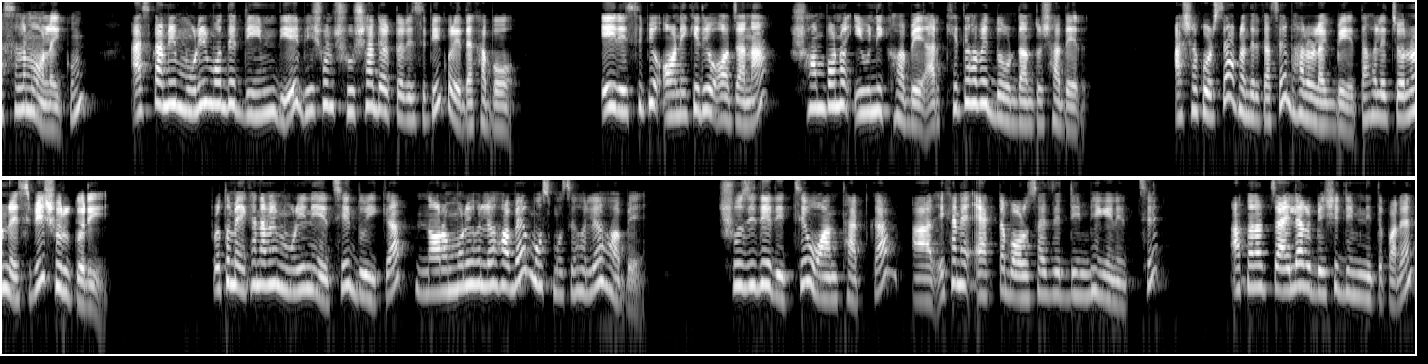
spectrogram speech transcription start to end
আসসালামু আলাইকুম। আজকে আমি মুড়ির মধ্যে ডিম দিয়ে ভীষণ সুস্বাদু একটা রেসিপি করে দেখাবো। এই রেসিপি অনেকেরই অজানা, সম্পূর্ণ ইউনিক হবে আর খেতে হবে দুর্দান্ত স্বাদের। আশা করছি আপনাদের কাছে ভালো লাগবে। তাহলে চলুন রেসিপি শুরু করি। প্রথমে এখানে আমি মুড়ি নিয়েছি দুই কাপ। নরম মুড়ি হলেও হবে, মুসমুসে হলেও হবে। সুজি দিয়ে দিচ্ছি ওয়ান থার্ড কাপ আর এখানে একটা বড় সাইজের ডিম ভেঙে নিচ্ছে। আপনারা চাইলে আরও বেশি ডিম নিতে পারেন।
